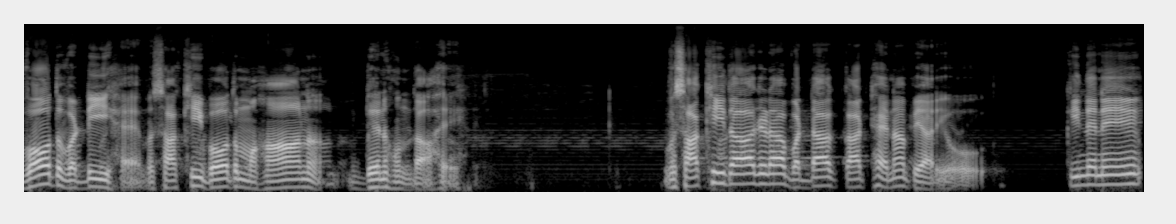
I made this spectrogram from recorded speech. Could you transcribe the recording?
ਬਹੁਤ ਵੱਡੀ ਹੈ। ਵਿਸਾਖੀ ਬਹੁਤ ਮਹਾਨ ਦਿਨ ਹੁੰਦਾ ਹੈ। ਵਿਸਾਖੀ ਦਾ ਜਿਹੜਾ ਵੱਡਾ ਇਕੱਠ ਹੈ ਨਾ ਪਿਆਰਿਓ, ਕਹਿੰਦੇ ਨੇ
